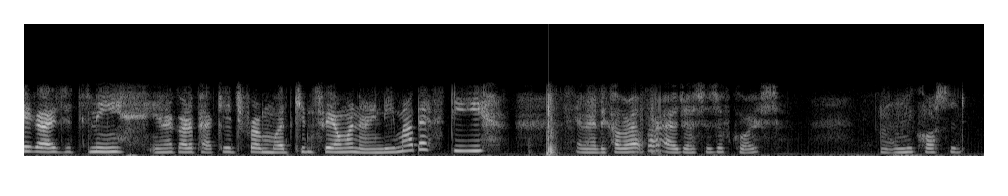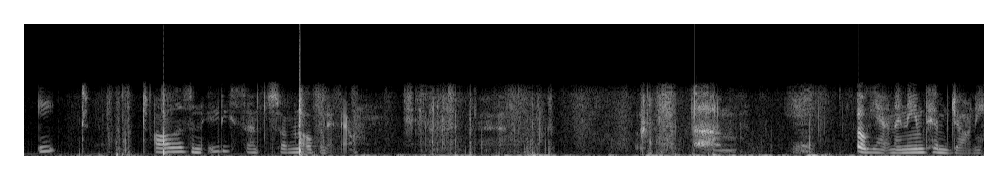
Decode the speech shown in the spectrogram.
Hey guys, it's me, and I got a package from Webkinz Fan 190, my bestie. And I had to cover up our addresses, of course. It only costed $8.80, so I'm to open it now. Um, oh yeah, and I named him Johnny.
